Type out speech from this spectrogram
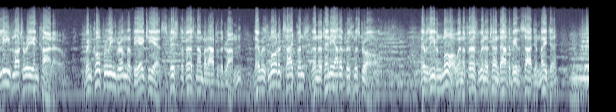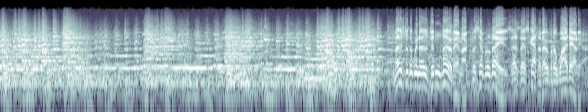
leave lottery in Cairo. When Corporal Ingram of the ATS fished the first number out of the drum, there was more excitement than at any other Christmas draw. There was even more when the first winner turned out to be the Sergeant Major. Most of the winners didn't know their luck for several days as they're scattered over a wide area.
